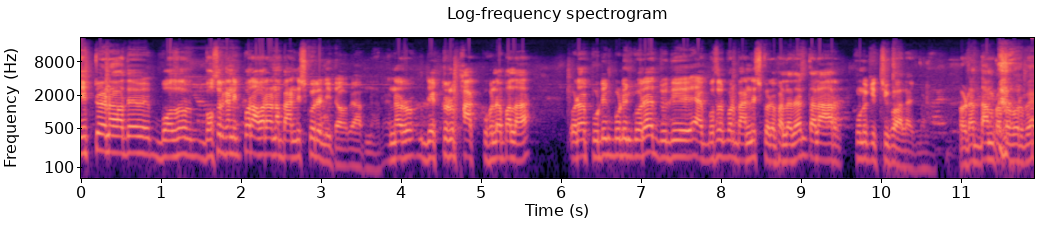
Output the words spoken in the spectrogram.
একটু এনে হয়তো বছর বছর খানিক পর আবার এনা বার্নিশ করে নিতে হবে আপনার। এনার যে একটু ফাঁক হলে পালা ওটা পুটিং পুটিং করে যদি এক বছর পর বার্নিশ করে ফেলে দেন তাহলে আর কোনো কিচ্ছু করা লাগবে না। ওটার দাম কত পড়বে?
